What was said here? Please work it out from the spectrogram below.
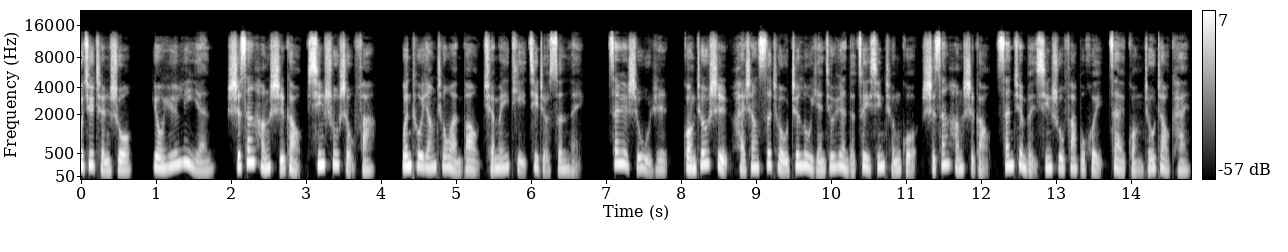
不拘陈说，勇于立言。十三行实稿新书首发。文图：羊城晚报全媒体记者孙磊。三月十五日，广州市海上丝绸之路研究院的最新成果“十三行实稿”三卷本新书发布会在广州召开。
